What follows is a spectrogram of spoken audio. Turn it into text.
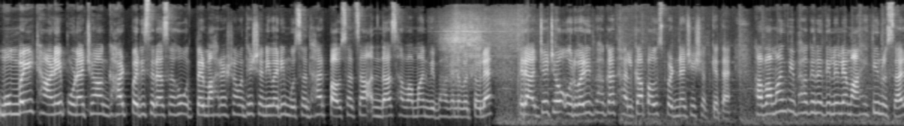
मुंबई ठाणे पुण्याच्या घाट परिसरासह उत्तर महाराष्ट्रामध्ये शनिवारी मुसळधार पावसाचा अंदाज हवामान विभागानं वर्तवलाय. राज्याच्या उर्वरित भागात हलका पाऊस पडण्याची शक्यता आहे. हवामान विभागानं दिलेल्या माहितीनुसार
